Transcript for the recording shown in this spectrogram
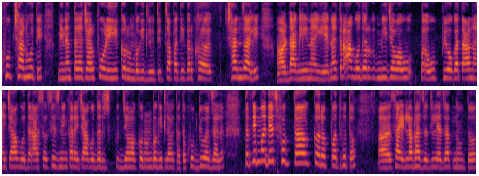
खूप छान होती. मी नंतर ह्याच्यावर पोळीही करून बघितली होती. चपाती तर ख छान झाली. डागली नाही आहे नाहीतर अगोदर मी जेव्हा उप उपयोगात आणायच्या अगोदर असं सिझनिंग करायच्या अगोदर जेव्हा करून बघितला होता तर खूप दिवस झालं. तर ते मध्येच फक्त करपत होतं. साईडला भाजल्या जात नव्हतं.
